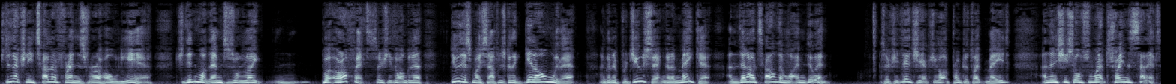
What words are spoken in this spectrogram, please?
She didn't actually tell her friends for a whole year. She didn't want them to sort of like put her off it. So she thought, I'm going to do this myself. I'm just going to get on with it. I'm going to produce it. I'm going to make it. And then I'll tell them what I'm doing. So she did. She actually got a prototype made and then she sort of went to try and sell it.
